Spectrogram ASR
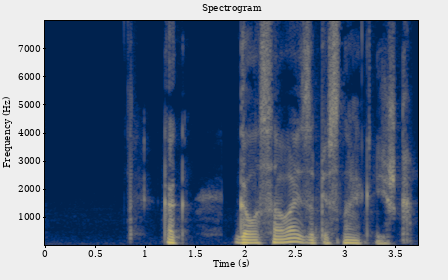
Как Голосовая записная книжка.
